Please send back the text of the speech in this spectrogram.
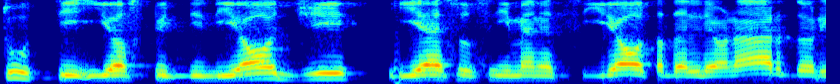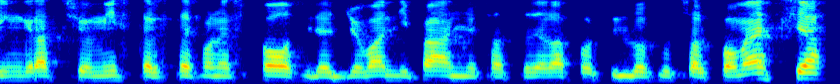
tutti gli ospiti di oggi, Jesus Jimenez Iota del Leonardo, ringrazio mister Stefano Esposito e Giovanni Pagnusat della Fortitudo Futsal Pomezia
